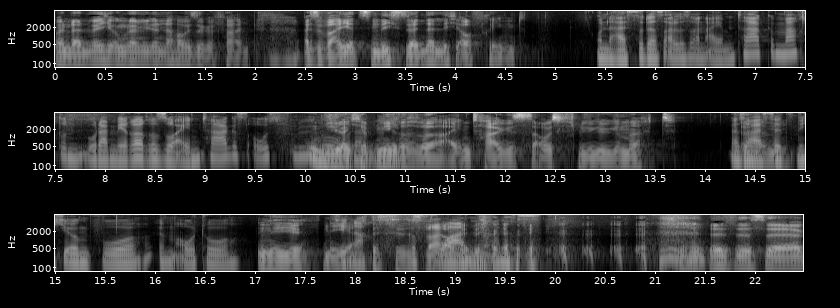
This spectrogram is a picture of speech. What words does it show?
Und dann bin ich irgendwann wieder nach Hause gefahren. Also war jetzt nicht sonderlich aufregend. Und hast du das alles an einem Tag gemacht und oder mehrere so Eintagesausflüge? Ja, ich habe mehrere Eintagesausflüge gemacht. Also hast du ähm, jetzt nicht irgendwo im Auto Nee, nee, ach, das, das war Das ist, äh,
